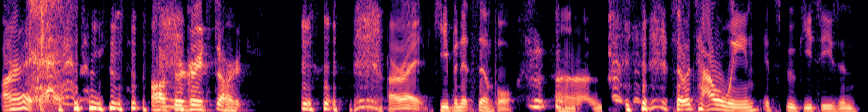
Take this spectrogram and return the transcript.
All right. Off to a great start. All right, keeping it simple. Um, so it's Halloween. It's spooky season.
